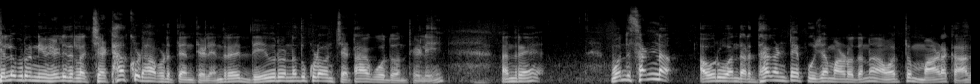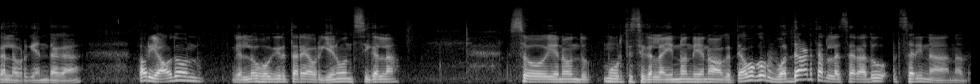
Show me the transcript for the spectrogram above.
ಕೆಲವರು ನೀವು ಹೇಳಿದ್ರಲ್ಲ, ಚಟ ಕೂಡ ಆಗ್ಬಿಡುತ್ತೆ ಅಂತೇಳಿ. ಅಂದರೆ ದೇವರು ಅನ್ನೋದು ಕೂಡ ಒಂದು ಚಟ ಆಗ್ಬೋದು ಅಂಥೇಳಿ ಅಂದರೆ ಒಂದು ಸಣ್ಣ, ಅವರು ಒಂದು ಅರ್ಧ ಗಂಟೆ ಪೂಜೆ ಮಾಡೋದನ್ನು ಅವತ್ತು ಮಾಡೋಕ್ಕಾಗಲ್ಲ ಅವ್ರಿಗೆ ಎಂದಾಗ. ಅವ್ರು ಯಾವುದೋ ಒಂದು ಎಲ್ಲೋ ಹೋಗಿರ್ತಾರೆ ಅವ್ರಿಗೆ ಏನೋ ಒಂದು ಸಿಗಲ್ಲ. ಸೊ ಏನೋ ಒಂದು ಮೂರ್ತಿ ಸಿಗಲ್ಲ ಇನ್ನೊಂದು ಏನೋ ಆಗುತ್ತೆ. ಅವಾಗ ಅವ್ರು ಒದ್ದಾಡ್ತಾರಲ್ಲ ಸರ್ ಅದು ಸರಿನಾ ಅನ್ನೋದು?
